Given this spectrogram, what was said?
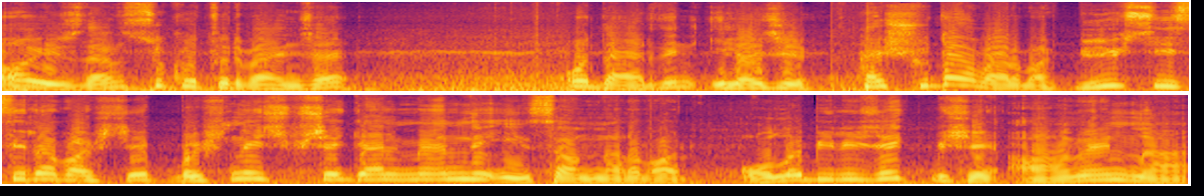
O yüzden scooter bence o derdin ilacı. Ha şu da var bak büyük CC ile başlayıp başına hiçbir şey gelmeyen de insanlar var. Olabilecek bir şey amenna.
